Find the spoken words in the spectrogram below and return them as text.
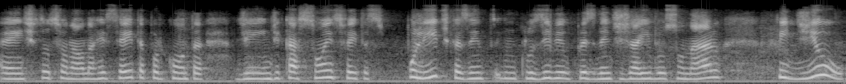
é, institucional na receita por conta de indicações feitas políticas, inclusive o presidente Jair Bolsonaro pediu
